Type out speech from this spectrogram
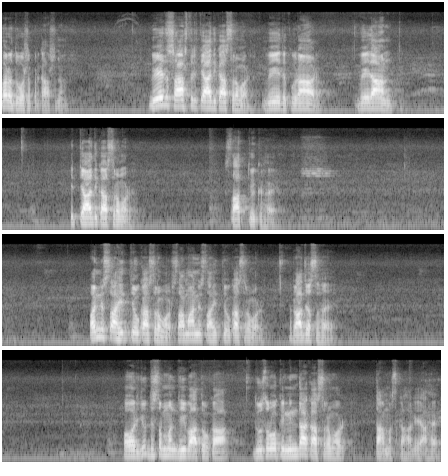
पर दोष प्रकाशनम वेद शास्त्र इत्यादि का श्रवण वेद पुराण वेदांत इत्यादि का श्रवण सात्विक। है अन्य साहित्यों का श्रवण सामान्य साहित्यों का श्रवण राजस। है और युद्ध संबंधी बातों का दूसरों की निंदा का श्रवण तामस कहा गया है।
